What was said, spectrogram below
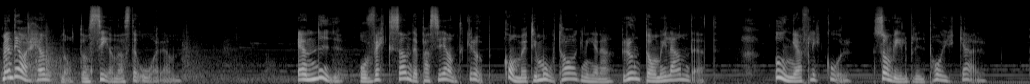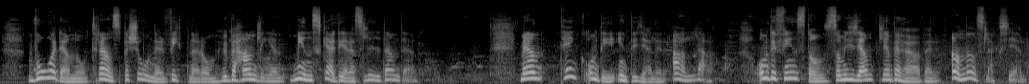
Men det har hänt något de senaste åren. En ny och växande patientgrupp kommer till mottagningarna runt om i landet. Unga flickor som vill bli pojkar. Vården och transpersoner vittnar om hur behandlingen minskar deras lidande. Men tänk om det inte gäller alla om det finns någon som egentligen behöver annan slags hjälp.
